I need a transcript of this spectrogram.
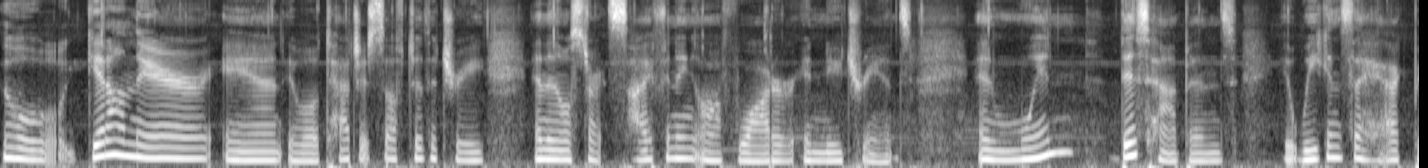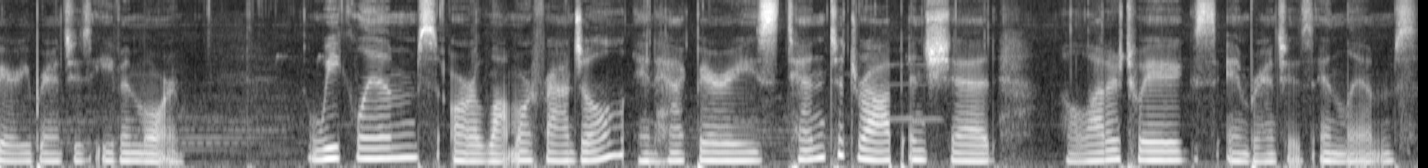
it will get on there and it will attach itself to the tree and then it will start siphoning off water and nutrients. And when this happens, it weakens the hackberry branches even more. Weak limbs are a lot more fragile, and hackberries tend to drop and shed a lot of twigs and branches and limbs.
